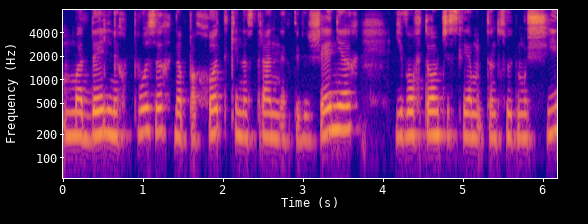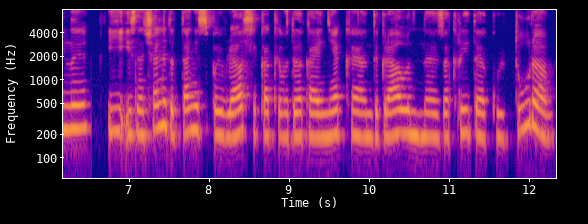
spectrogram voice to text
модельных позах, на походке, на странных движениях. Его в том числе танцуют мужчины. И изначально этот танец появлялся как вот такая некая андеграундная закрытая культура,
